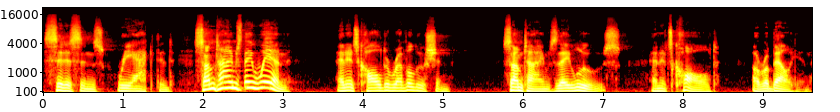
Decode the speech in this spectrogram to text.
citizens reacted. Sometimes they win, and it's called a revolution. Sometimes they lose, and it's called a rebellion.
